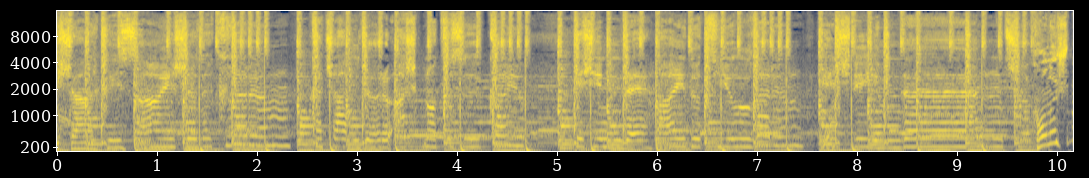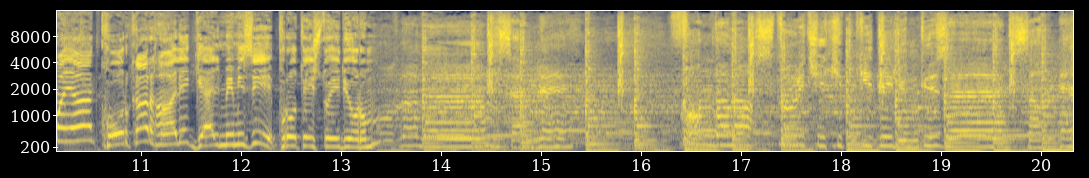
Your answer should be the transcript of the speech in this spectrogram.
Bir şarkıysa yaşadıklarım Kaç aydır aşk notası kayıp Peşinde haydut yılların Konuşmaya korkar hale gelmemizi protesto ediyorum. senle. Çekip gidelim güzel sahne.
